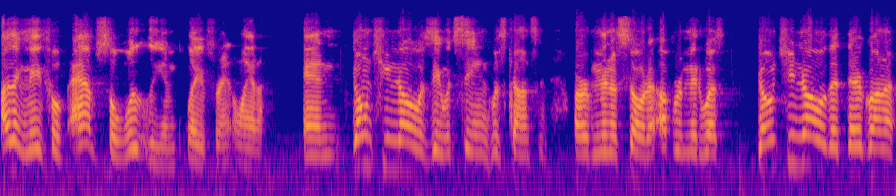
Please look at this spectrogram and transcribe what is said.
I think Mayfield absolutely in play for Atlanta. And don't you know, as they would say in Wisconsin or Minnesota, Upper Midwest, don't you know that they're going to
